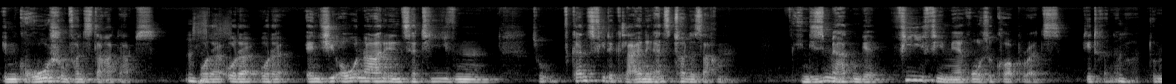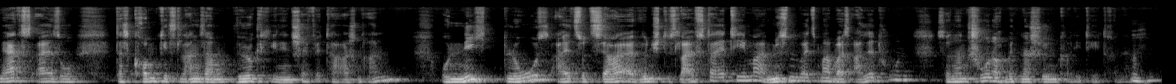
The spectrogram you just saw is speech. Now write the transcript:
im Gros schon von Startups mhm. oder, oder, oder NGO-nahen Initiativen, so ganz viele kleine, ganz tolle Sachen. In diesem Jahr hatten wir viel, viel mehr große Corporates, die drin waren. Du merkst also, das kommt jetzt langsam wirklich in den Chefetagen an und nicht bloß als sozial erwünschtes Lifestyle-Thema, müssen wir jetzt mal, weil es alle tun, sondern schon auch mit einer schönen Qualität drin. Mhm.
